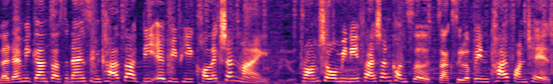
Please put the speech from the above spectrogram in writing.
และได้มีการจัดแสดงสินค้าจาก DAPP Collection ใหม่ พร้อมโชว์มินิแฟชั่นคอนเสิร์ตจากศิลปินค่าย Frontage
